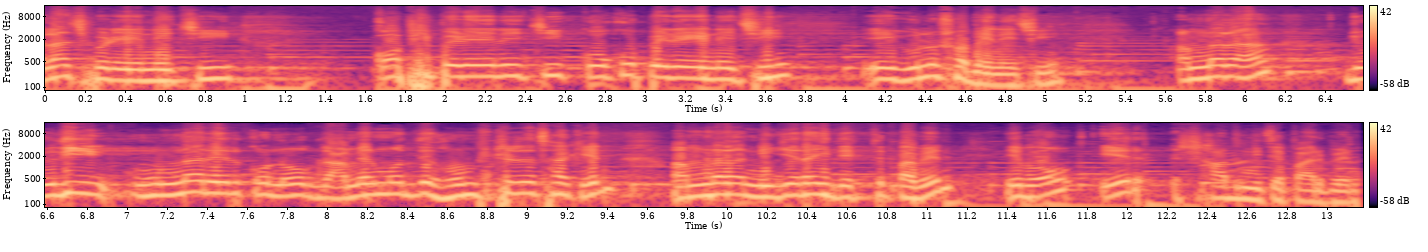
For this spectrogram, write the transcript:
এলাচ পেড়ে এনেছি, কফি পেড়ে এনেছি, কোকো পেড়ে এনেছি, এইগুলো সব এনেছি। আপনারা যদি মুন্নারের কোনো গ্রামের মধ্যে হোমস্টেতে থাকেন, আপনারা নিজেরাই দেখতে পাবেন এবং এর স্বাদ নিতে পারবেন।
